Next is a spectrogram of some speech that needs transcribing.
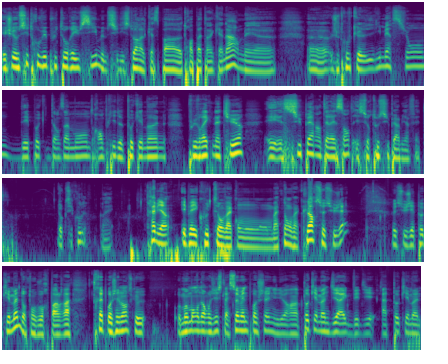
et j'ai aussi trouvé plutôt réussi, même si l'histoire elle casse pas euh, trois pattes à un canard, mais euh, je trouve que l'immersion des po- dans un monde rempli de Pokémon plus vrai que nature est super intéressante et surtout super bien faite. Donc c'est cool. Ouais. Très bien. Et ben écoute, on va qu'on- maintenant on va clore ce sujet, le sujet Pokémon dont on vous reparlera très prochainement parce que Au moment où on enregistre la semaine prochaine, il y aura un Pokémon Direct dédié à Pokémon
